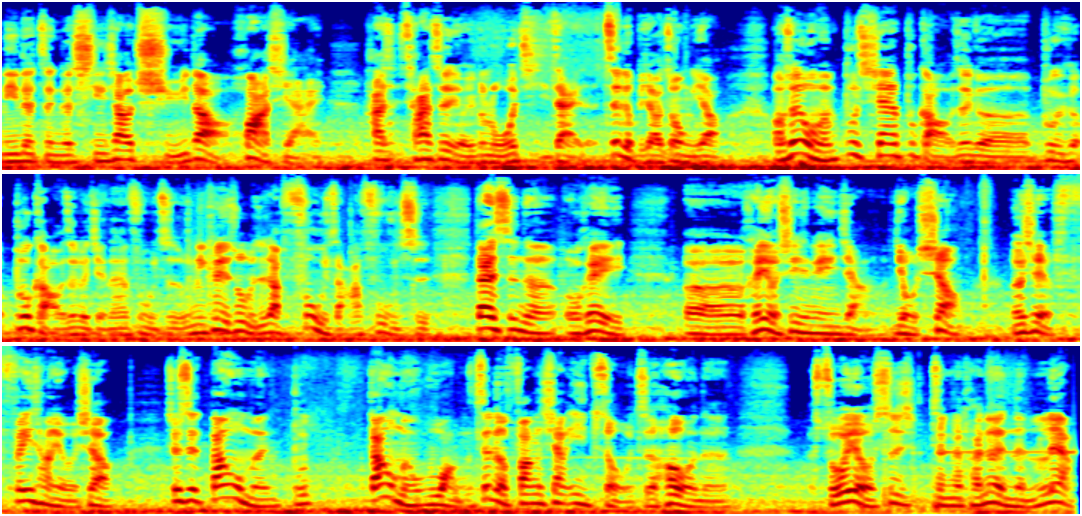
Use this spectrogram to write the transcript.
你的整个行销渠道画起来，它它是有一个逻辑在的，这个比较重要哦。所以我们不现在不搞这个不不搞这个简单复制，你可以说我这叫复杂复制，但是呢，我可以。呃，很有信心跟你讲，有效，而且非常有效。就是当我们不，当我们往这个方向一走之后呢，所有是整个团队的能量，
